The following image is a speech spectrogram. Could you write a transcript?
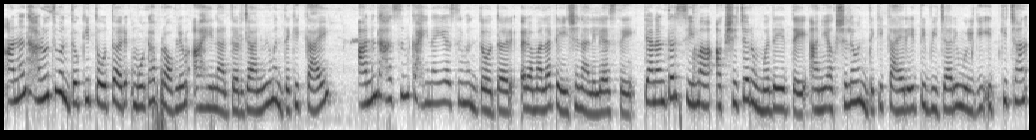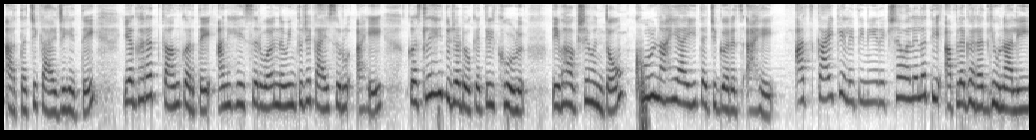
आनंद हळूच म्हणतो की तो तर मोठा प्रॉब्लेम आहे ना तर जान्हवी म्हणते की काय? आनंद हसून काही नाही असे म्हणतो तर रमाला टेन्शन आलेले असते. त्यानंतर सीमा अक्षयच्या रूममध्ये येते आणि अक्षयला म्हणते की काय रे ती बिचारी मुलगी इतकी छान अर्थाची काळजी घेते. या घरात काम करते आणि हे सर्व नवीन तुझे काय सुरू आहे? कसलेही तुझ्या डोक्यातील खूळ. तेव्हा अक्षय म्हणतो खूळ नाही आई त्याची गरज आहे. आज काय केले तिने? रिक्षावाल्याला ती आपल्या घरात घेऊन आली.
